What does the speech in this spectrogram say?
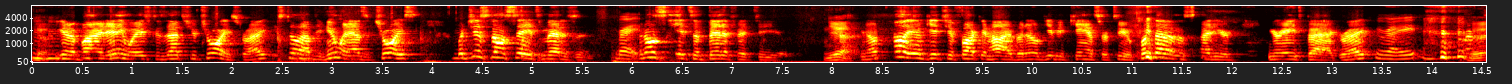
Yeah. Mm-hmm. you're gonna buy it anyways because that's your choice right you still have the human has a choice but just don't say it's medicine Right. and don't say it's a benefit to you Yeah, you know oh it'll get you fucking high but it'll give you cancer too put that on the side of your your eighth bag right Right. yeah.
